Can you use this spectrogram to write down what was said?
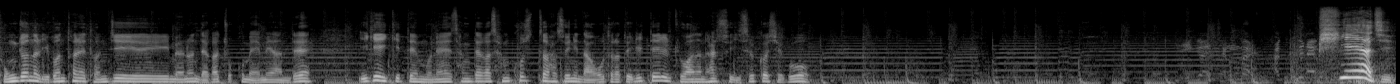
동전을 이번 턴에 던지면은 내가 조금 애매한데 이게 있기 때문에 상대가 3코스트 하수인이 나오더라도 1대1 교환은 할 수 있을 것이고 피해야지.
